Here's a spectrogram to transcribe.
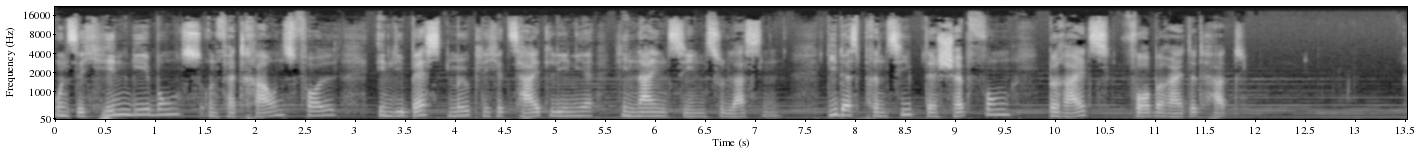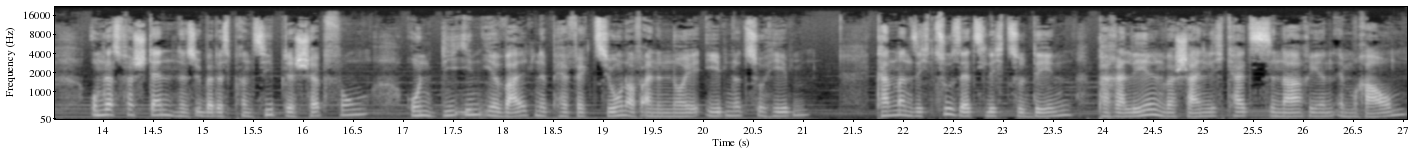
und sich hingebungs- und vertrauensvoll in die bestmögliche Zeitlinie hineinziehen zu lassen, die das Prinzip der Schöpfung bereits vorbereitet hat. Um das Verständnis über das Prinzip der Schöpfung und die in ihr waltende Perfektion auf eine neue Ebene zu heben, kann man sich zusätzlich zu den parallelen Wahrscheinlichkeitsszenarien im Raum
